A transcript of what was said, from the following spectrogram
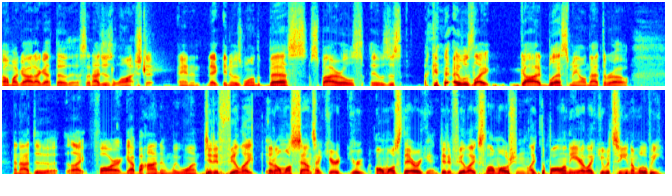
oh my God, I got to throw this. And I just launched it. And, and it was one of the best spirals. It was just, it was like, God bless me on that throw. And I do it like far. Got behind him, we won. Did it feel like it almost sounds like you're you're almost there again? Did it feel like slow motion, like the ball in the air, like you would see in a movie?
